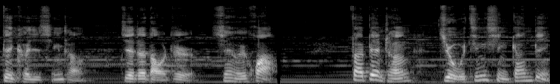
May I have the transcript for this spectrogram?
便可以形成，接着导致纤维化，再变成酒精性肝病，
